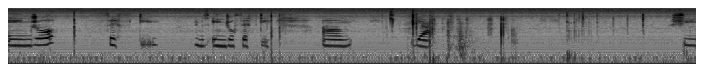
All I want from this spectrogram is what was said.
Angel 50. name 50. Um, yeah. She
